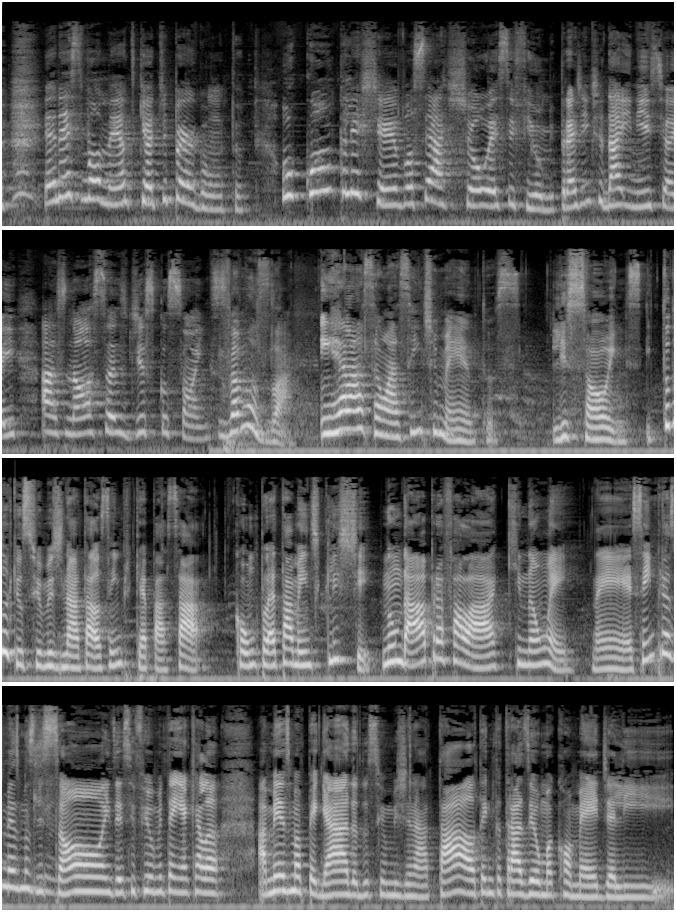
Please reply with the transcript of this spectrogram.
é nesse momento que eu te pergunto: o quão clichê você achou esse filme? Pra gente dar início aí às nossas discussões. Vamos lá. Em relação a sentimentos, lições e tudo que os filmes de Natal sempre quer passar, completamente clichê. Não dá para falar que não é, né? É sempre as mesmas lições. Esse filme tem aquela a mesma pegada dos filmes de Natal, tenta trazer uma comédia ali,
